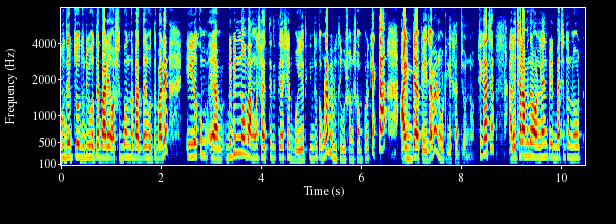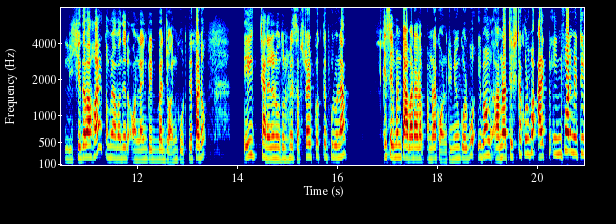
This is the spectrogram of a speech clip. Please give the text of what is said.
ভূদেব চৌধুরী হতে পারে, অসিত বন্দ্যোপাধ্যায় হতে পারে, এইরকম বিভিন্ন বাংলা সাহিত্যের ইতিহাসের বইয়ে কিন্তু তোমরা বিভূতিভূষণ সম্পর্কে একটা আইডিয়া পেয়ে যাবে নোট লেখার জন্য, ঠিক আছে? আর এছাড়া আমাদের অনলাইন পেড ব্যাচে তো নোট লিখে দেওয়া হয়, তোমরা আমাদের অনলাইন পেড ব্যাচ জয়েন করতে পারো। এই চ্যানেলে নতুন হলে সাবস্ক্রাইব করতে ভুলো না। এই সেগমেন্টটা আবার আর আমরা কন্টিনিউ করব এবং আমরা চেষ্টা করব আর একটু ইনফরমেটিভ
